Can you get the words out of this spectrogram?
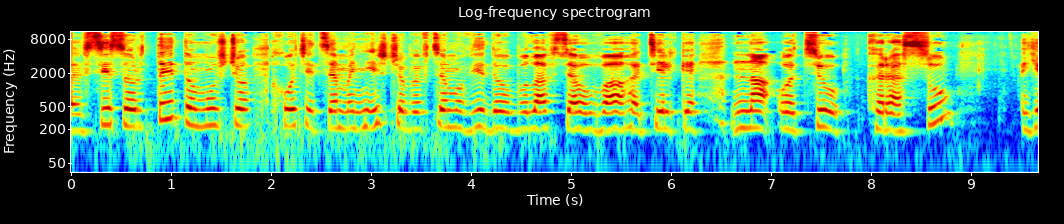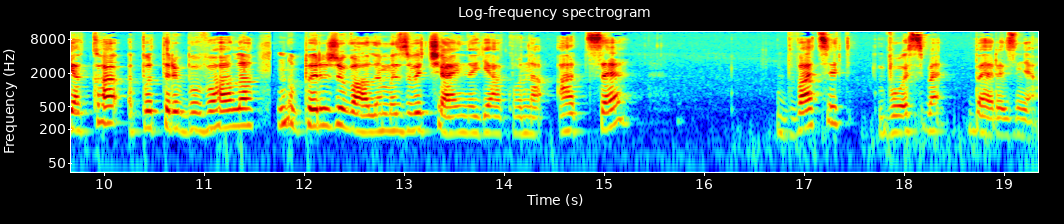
е, всі сорти, тому що хочеться мені, щоб в цьому відео була вся увага тільки на оцю красу. Яка потребувала, ну, переживали ми, звичайно, як вона. А це 28 березня.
